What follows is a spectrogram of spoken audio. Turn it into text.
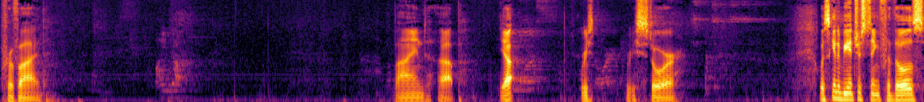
Provide. Bind up. Yep. Re- restore. What's going to be interesting for those,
